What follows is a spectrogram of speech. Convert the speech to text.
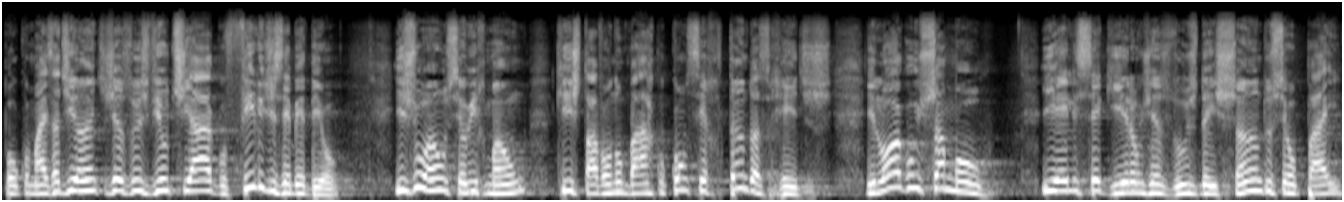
Pouco mais adiante, Jesus viu Tiago, filho de Zebedeu, e João, seu irmão, que estavam no barco consertando as redes, e logo os chamou. E eles seguiram Jesus, deixando seu pai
